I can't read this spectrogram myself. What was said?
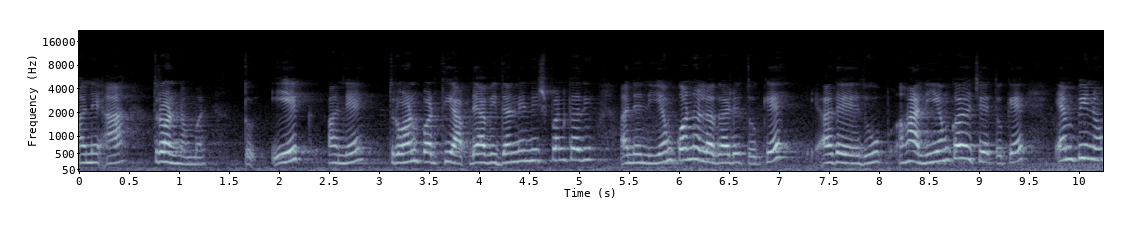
અને આ ત્રણ નંબર. તો એક અને ત્રણ પરથી આપણે આ વિધાનને નિષ્પન્ન કર્યું. અને નિયમ કોનો લગાડ્યો? તો કે, અરે રૂપ, હા, નિયમ કયો છે? તો કે એમપીનો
